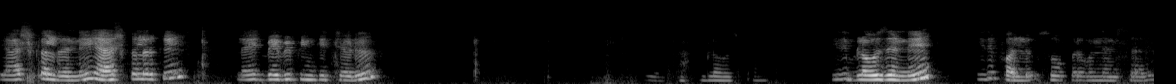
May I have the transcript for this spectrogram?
యాష్ కలర్ అండి. యాష్ కలర్కి లైట్ బేబీ పింక్ ఇచ్చాడు. బ్లౌజ్. ఇది బ్లౌజ్ అండి. ఇది పళ్ళు. సూపర్గా ఉందండి శారీ.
